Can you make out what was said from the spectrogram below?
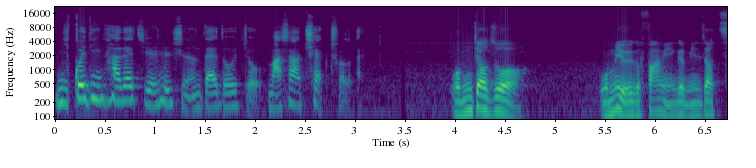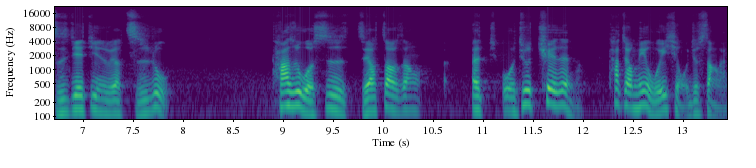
你规定他在急诊室只能待多久？马上 check 出来。我们叫做，我们有一个发明一个名字叫直接进入，叫植入。他如果是只要照张，呃，我就确认了，他只要没有危险我就上来，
